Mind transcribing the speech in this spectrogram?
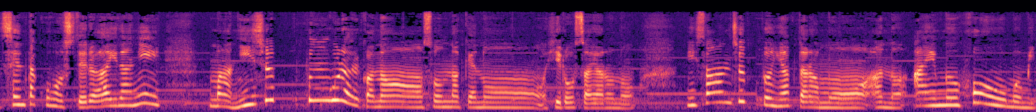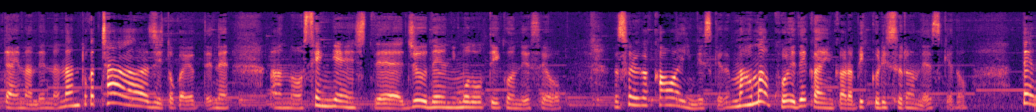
う洗濯をしてる間にまあ20分ぐらいかなそんだけの広さやるの。2 3 0分やったらもうあの「I'm home」みたいなんでなんとかチャージとか言ってねあの宣言して充電に戻っていくんですよ。それが可愛いんですけどまあまあ声でかいからびっくりするんですけど。で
